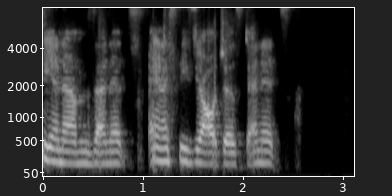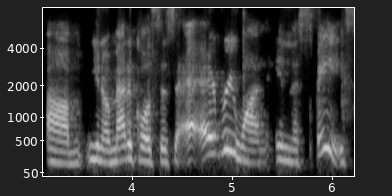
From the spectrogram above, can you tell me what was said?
cnms and it's anesthesiologist and it's um, you know medical assistant everyone in the space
